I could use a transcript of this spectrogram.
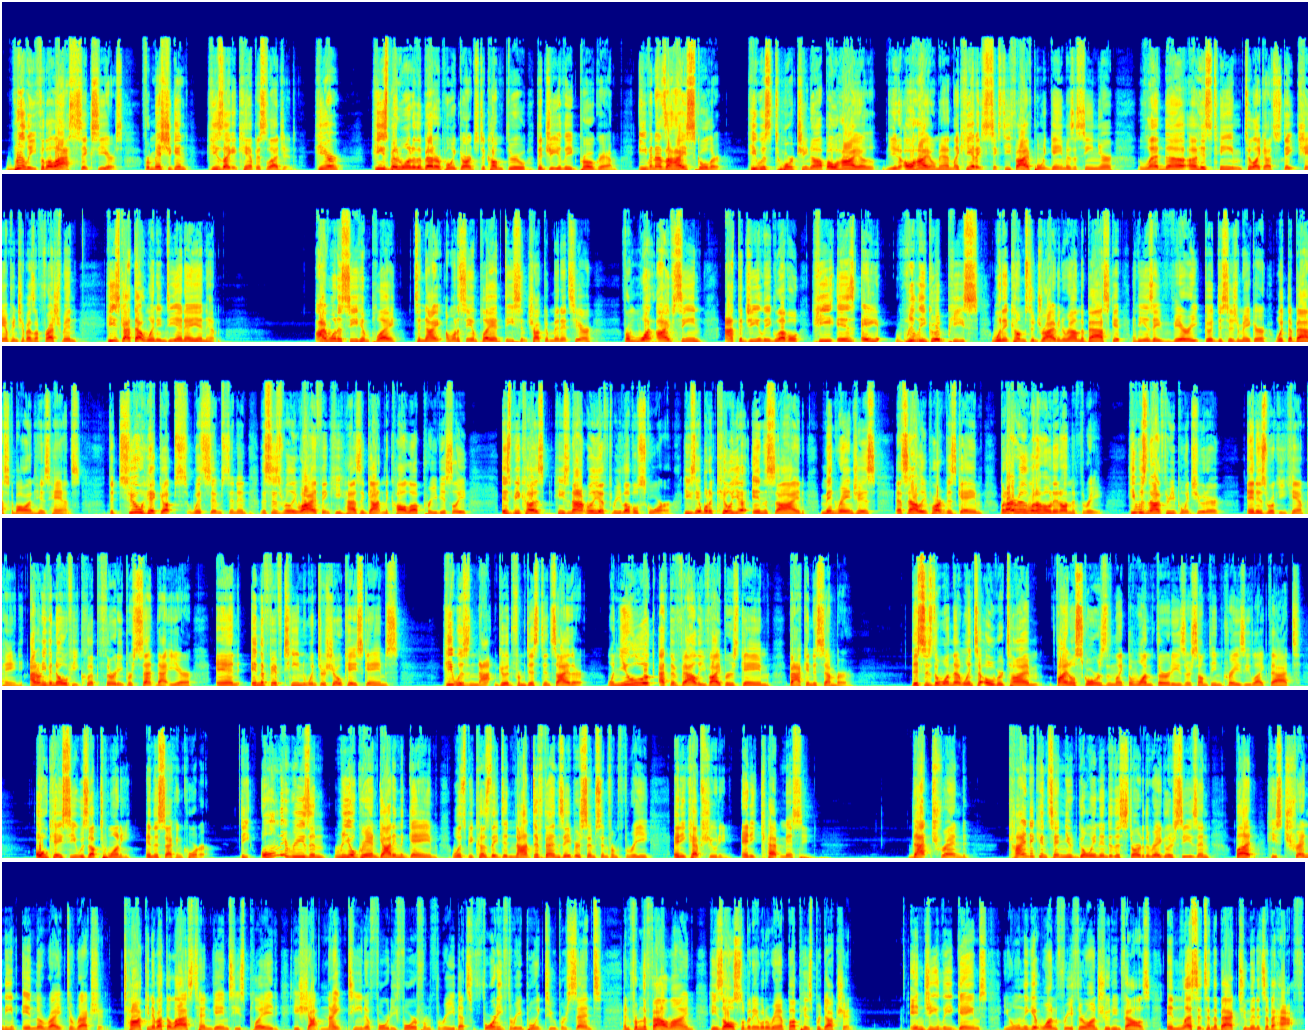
really for the last six years. For Michigan, he's like a campus legend. Here, He's been one of the better point guards to come through the G League program. Even as a high schooler, he was torching up Ohio. You know, Ohio, man. Like he had a 65 point game as a senior, led the, uh, his team to like a state championship as a freshman. He's got that winning DNA in him. I want to see him play tonight. I want to see him play a decent chunk of minutes here. From what I've seen at the G League level, he is a really good piece when it comes to driving around the basket, and he is a very good decision maker with the basketball in his hands. The two hiccups with Simpson, and this is really why I think he hasn't gotten the call up previously, is because he's not really a three level scorer. He's able to kill you inside, mid ranges, that's not really part of his game, but I really want to hone in on the three. He was not a three point shooter in his rookie campaign. I don't even know if he clipped 30% that year, and in the 15 Winter Showcase games, he was not good from distance either. When you look at the Valley Vipers game back in December, this is the one that went to overtime. Final score was in like the 130s or something crazy like that. OKC was up 20 in the second quarter. The only reason Rio Grande got in the game was because they did not defend Xavier Simpson from three, and he kept shooting, and he kept missing. That trend kind of continued going into the start of the regular season, but he's trending in the right direction. Talking about the last 10 games he's played, he shot 19 of 44 from 3. That's 43.2%. And from the foul line, he's also been able to ramp up his production. In G League games, you only get one free throw on shooting fouls, unless it's in the back two minutes of a half.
